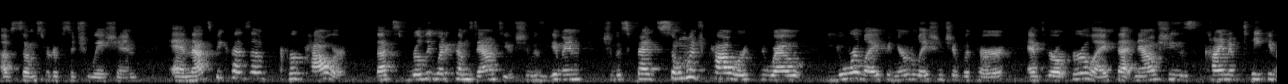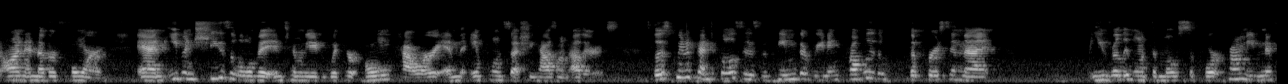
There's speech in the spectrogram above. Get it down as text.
of some sort of situation. And that's because of her power. That's really what it comes down to. She was given, she was fed so much power throughout your life and your relationship with her and throughout her life that now she's kind of taken on another form. And even she's a little bit intimidated with her own power and the influence that she has on others. So this Queen of Pentacles is the theme of the reading, probably the, the person that you really want the most support from, even if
